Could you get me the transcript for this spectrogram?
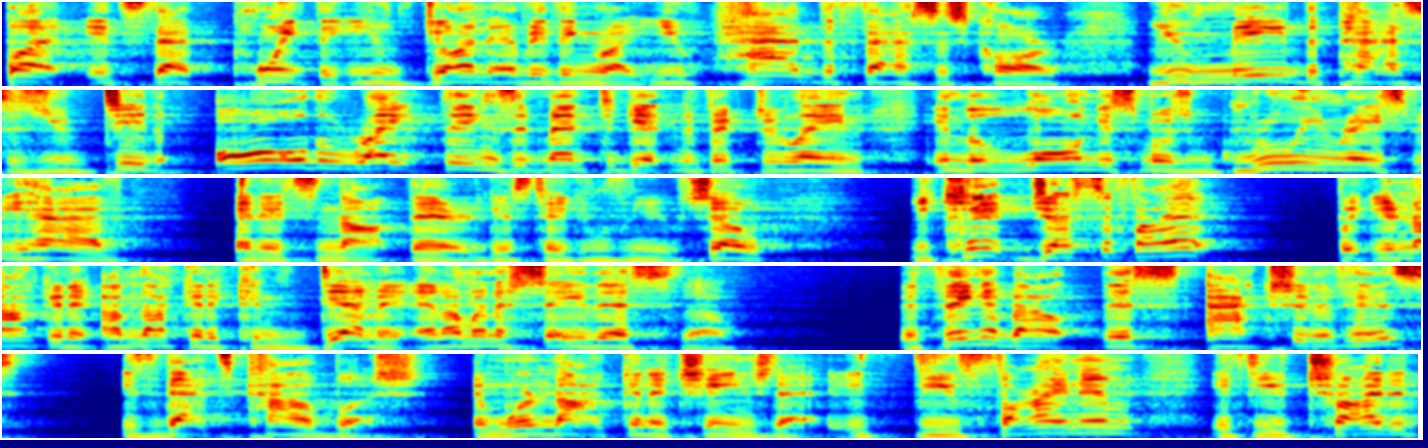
But it's that point that you've done everything right. You had the fastest car. You made the passes. You did all the right things it meant to get into victory lane in the longest, most grueling race we have, and it's not there. It gets taken from you. So you can't justify it, but you're not gonna. I'm not gonna condemn it. And I'm gonna say this though: the thing about this action of his is that's Kyle Busch, and we're not gonna change that. If you find him, if you try to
